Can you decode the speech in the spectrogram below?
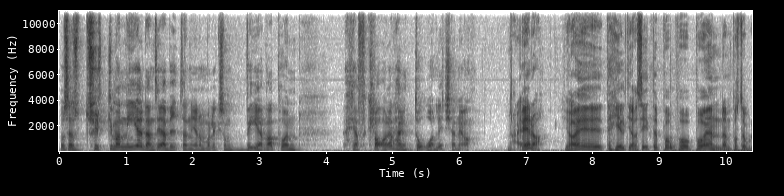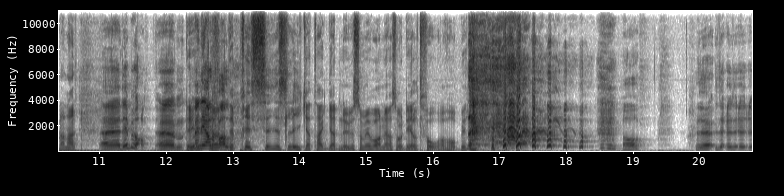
Och sen så trycker man ner den träbiten genom att liksom veva på en... Jag förklarar det här dåligt känner jag. Nej då. Jag är helt, jag sitter på, på, på änden på stolen här. Eh, det är bra. Eh, Det, men i alla jag, fall. Det är precis lika taggad nu som jag var när jag såg del två av Hobbit. Ja. Eh, eh,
